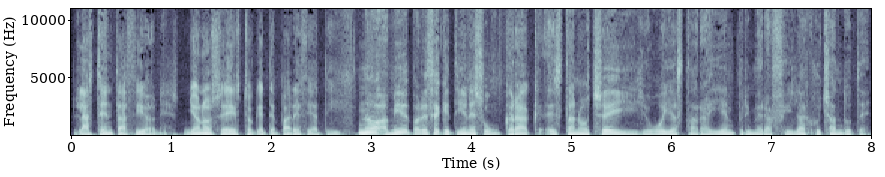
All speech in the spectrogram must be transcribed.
las tentaciones. Yo no sé esto qué te parece a ti. No, a mí me parece que tienes un crack esta noche y yo voy a estar ahí en primera fila escuchándote,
